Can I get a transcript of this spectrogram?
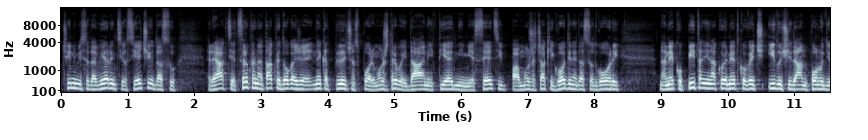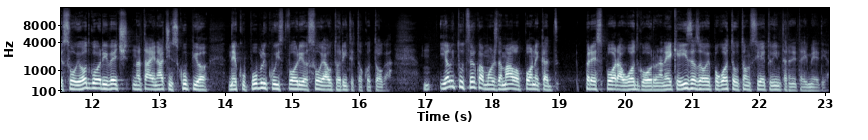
čini mi se da vjernici osjećaju da su reakcije crkve na takve događaje nekad prilično spore. Može treba i dani, tjedni, mjeseci, pa može čak i godine da se odgovori na neko pitanje na koje je netko već idući dan ponudio svoj odgovor i već na taj način skupio neku publiku i stvorio svoj autoritet oko toga. Je li tu crkva možda malo ponekad prespora u odgovoru na neke izazove, pogotovo u tom svijetu interneta i medija?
